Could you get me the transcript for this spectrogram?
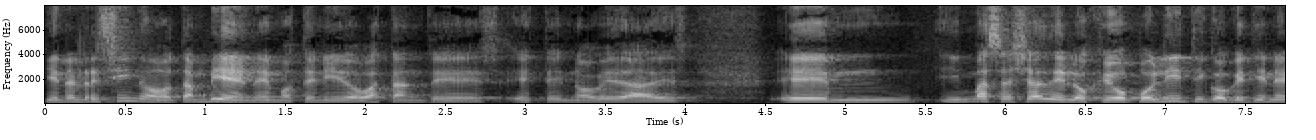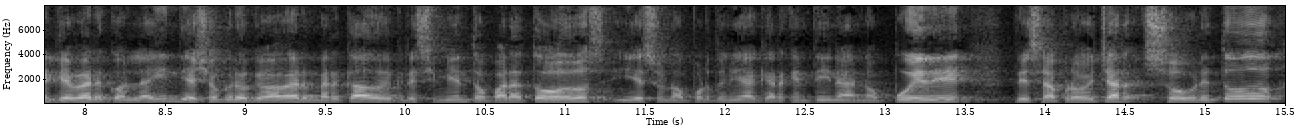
y en el ricino también hemos tenido bastantes este, novedades. Em, y más allá de lo geopolítico que tiene que ver con la India, yo creo que va a haber mercado de crecimiento para todos y es una oportunidad que Argentina no puede desaprovechar, sobre todo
